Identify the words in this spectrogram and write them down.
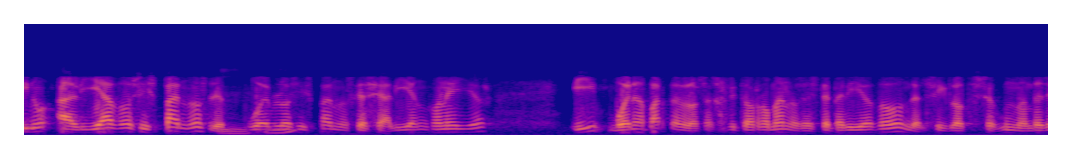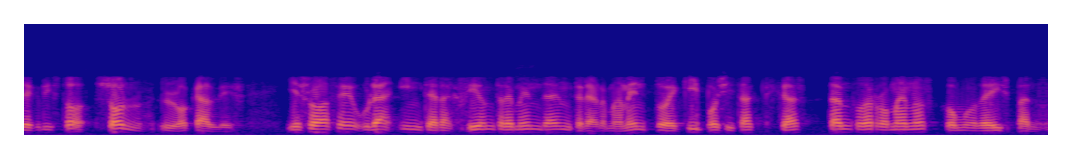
sino aliados hispanos, de pueblos hispanos que se alían con ellos y buena parte de los ejércitos romanos de este periodo, del siglo II Cristo, son locales y eso hace una interacción tremenda entre armamento, equipos y tácticas, tanto de romanos como de hispanos.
